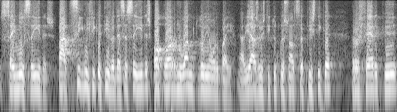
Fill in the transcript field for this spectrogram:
100 eh, mil saídas. Parte significativa dessas saídas ocorre no âmbito da União Europeia. Aliás, o Instituto Nacional de Estatística refere que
